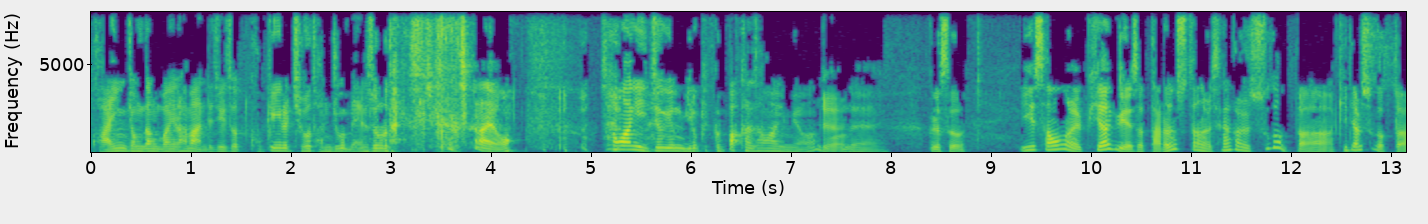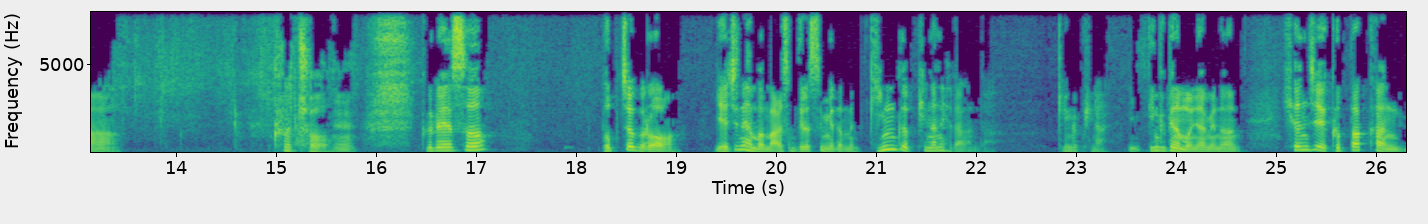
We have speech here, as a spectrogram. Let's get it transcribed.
과잉 정당방위를 하면 안 되지 그래서 곡괭이를 집어 던지고 맨손으로 달려들지 않잖아요. 상황이 지금 이렇게 급박한 상황이면 예. 네. 그래서 이 상황을 피하기 위해서 다른 수단을 생각할 수가 없다. 기대할 수가 없다. 그렇죠. 예. 그래서 법적으로 예전에 한번 말씀드렸습니다만 긴급 피난에 해당한다. 긴급 피난. 이 긴급 피난 뭐냐면은 현재 급박한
